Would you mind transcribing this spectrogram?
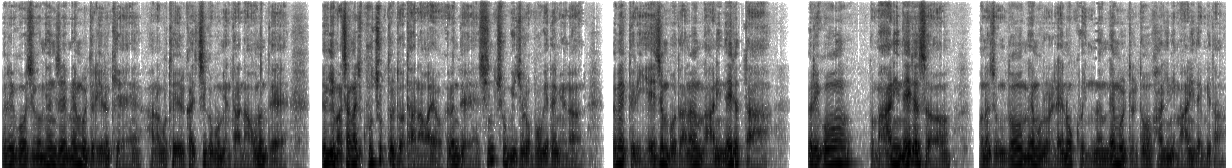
그리고 지금 현재 매물들이 이렇게 하나부터 열까지 찍어보면 다 나오는데 여기 마찬가지 구축들도 다 나와요. 그런데 신축 위주로 보게 되면은 금액들이 예전보다는 많이 내렸다. 그리고 또 많이 내려서 어느 정도 매물을 내놓고 있는 매물들도 확인이 많이 됩니다.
